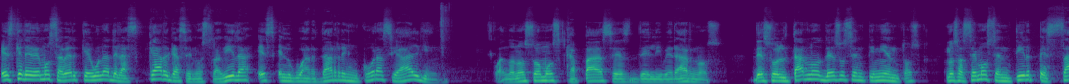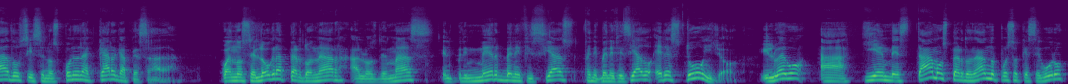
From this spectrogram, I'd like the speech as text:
es que debemos saber que una de las cargas en nuestra vida es el guardar rencor hacia alguien. Cuando no somos capaces de liberarnos, de soltarnos de esos sentimientos, nos hacemos sentir pesados y se nos pone una carga pesada. Cuando se logra perdonar a los demás, el primer beneficiado, eres tú y yo. Y luego a quien estamos perdonando, puesto que seguro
